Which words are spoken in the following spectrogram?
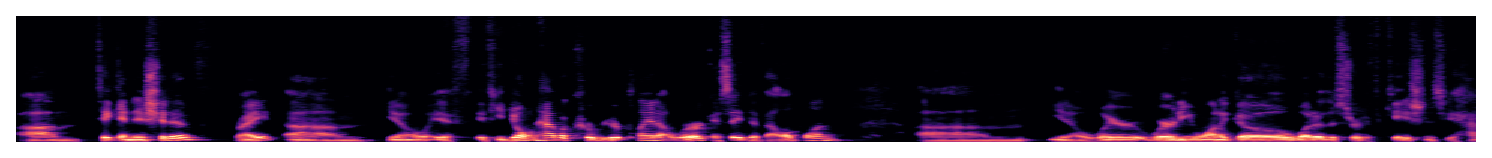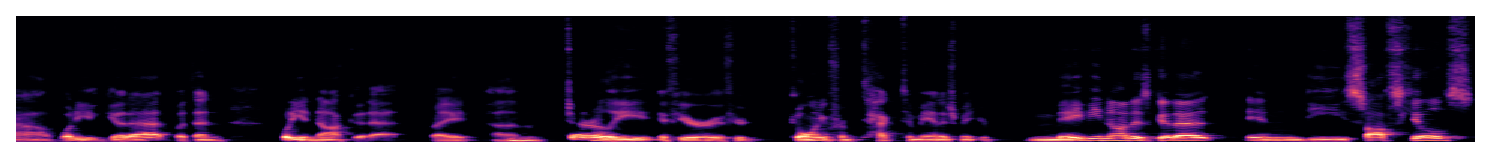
Um, take initiative, right? Um, you know, if if you don't have a career plan at work, I say develop one. Um, you know, where where do you want to go? What are the certifications you have? What are you good at? But then, what are you not good at? Right? Um, mm-hmm. Generally, if you're if you're going from tech to management, you're maybe not as good at in the soft skills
